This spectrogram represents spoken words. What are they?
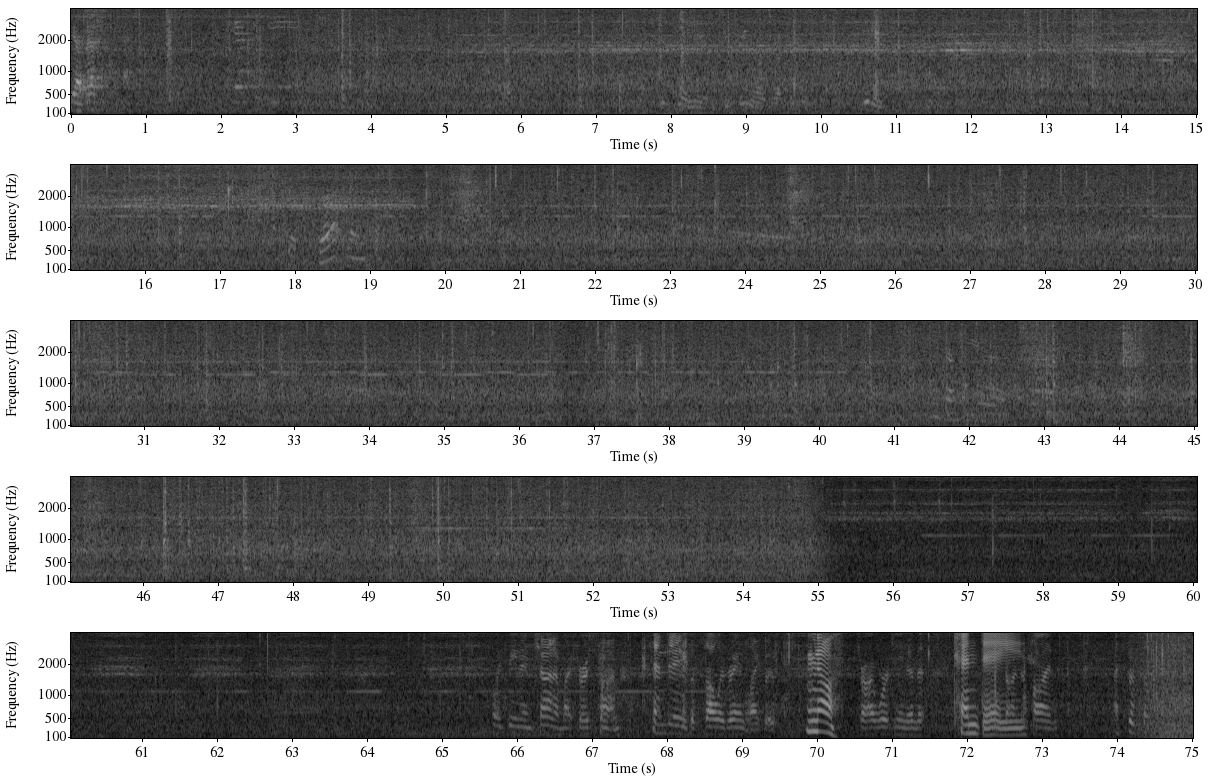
Yeah, that's, that's that one. Being in China my first time. 10 days of solid rain like this. No, Try working in it. 10 Trying to days. I stood some.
